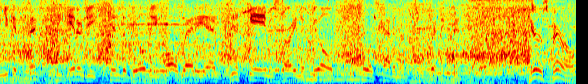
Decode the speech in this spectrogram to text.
And you can sense the energy in the building already as this game is starting to build towards having a terrific finish. Here's Ferrell.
